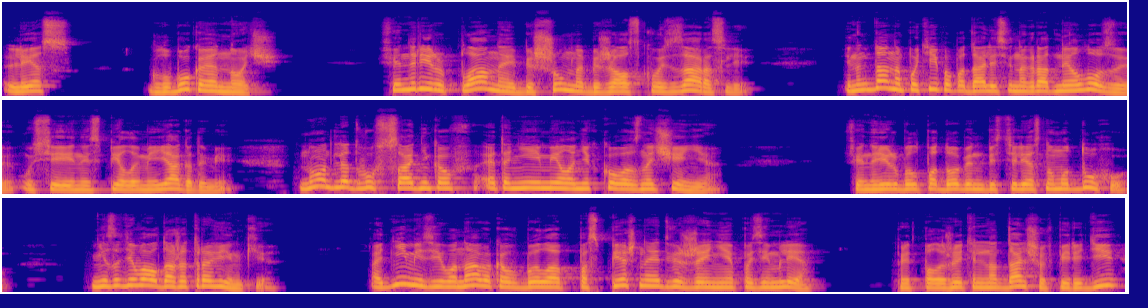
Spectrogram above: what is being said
Лес. Глубокая ночь. Фенрир плавно и бесшумно бежал сквозь заросли. Иногда на пути попадались виноградные лозы, усеянные спелыми ягодами, но для двух всадников это не имело никакого значения. Фенрир был подобен бестелесному духу, не задевал даже травинки. Одним из его навыков было поспешное движение по земле. Предположительно, дальше впереди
